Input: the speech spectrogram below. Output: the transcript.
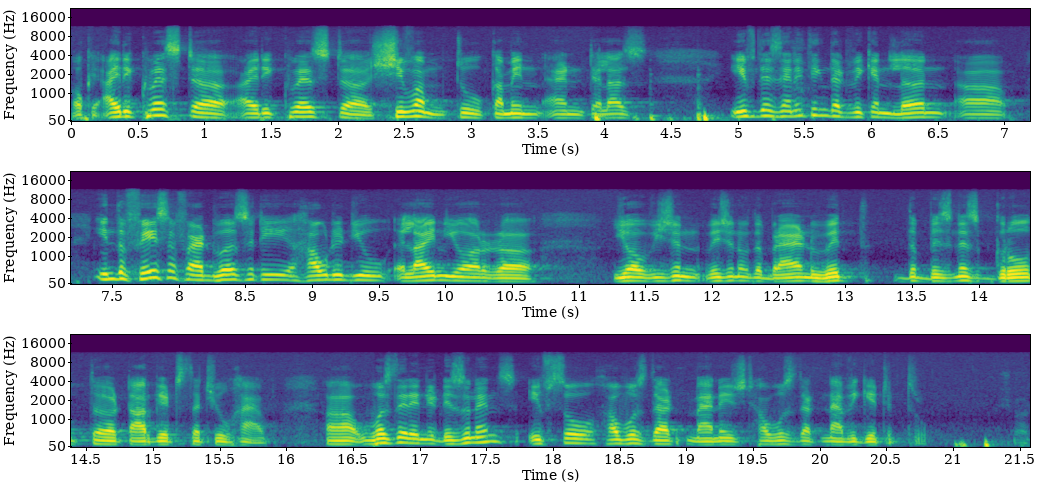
Okay, I request, uh, I request uh, Shivam to come in and tell us if there's anything that we can learn uh, in the face of adversity. How did you align your uh, your vision vision of the brand with the business growth uh, targets that you have? Uh, was there any dissonance? If so, how was that managed? How was that navigated through? Sure.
